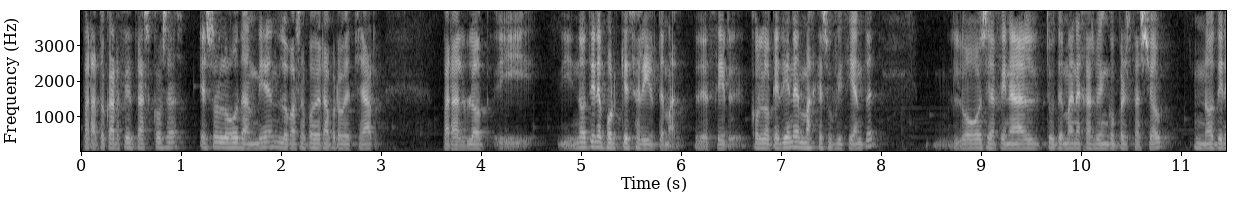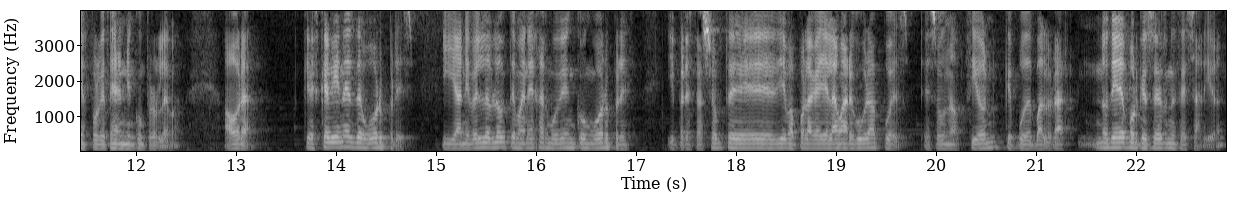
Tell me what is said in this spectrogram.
para tocar ciertas cosas, eso luego también lo vas a poder aprovechar para el blog y, y no tiene por qué salirte mal. Es decir, con lo que tienes más que suficiente. Luego, si al final tú te manejas bien con PrestaShop, no tienes por qué tener ningún problema. Ahora, que es que vienes de WordPress y a nivel de blog te manejas muy bien con WordPress y PrestaShop te lleva por la calle la amargura, pues eso es una opción que puedes valorar. No tiene por qué ser necesario. ¿eh?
